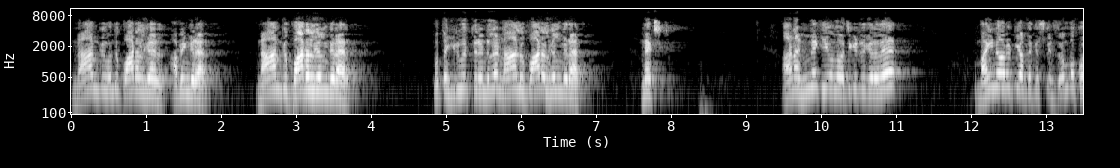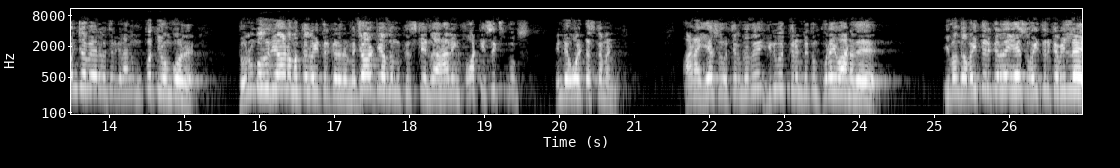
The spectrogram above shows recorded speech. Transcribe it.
நான்கு வந்து பாடல்கள் அப்படிங்கிறார். நான்கு பாடல்கள்ங்கிறார். மொத்தம் இருபத்தி ரெண்டுல நாலு பாடல்கள்ங்கிறார். நெக்ஸ்ட் ஆனா இன்னைக்கு இவங்க வச்சுக்கிட்டு இருக்கிறது மைனாரிட்டி ஆஃப் த கிறிஸ்டியன்ஸ் ரொம்ப கொஞ்சம் பேர் வச்சிருக்கிறாங்க முப்பத்தி ஒன்பது பெரும்பகுதியான மக்கள் வைத்திருக்கிறது majority of them Christians are having forty six books in the old testament ஆனா இயேசு வச்சிருந்தது இருபத்தி ரெண்டுக்கும் குறைவானது. இவங்க வைத்திருக்கிறதை இயேசு வைத்திருக்கவில்லை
